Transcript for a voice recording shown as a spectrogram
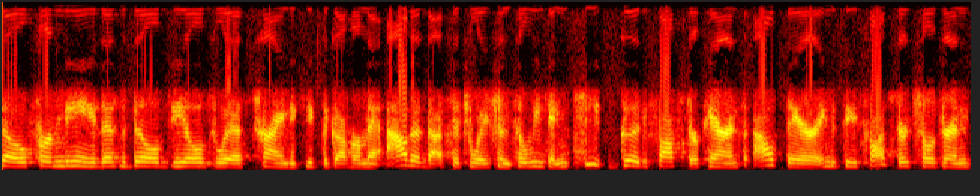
So for me, this bill deals with trying to keep the government out of that situation so we can keep good foster parents out there and get these foster children,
